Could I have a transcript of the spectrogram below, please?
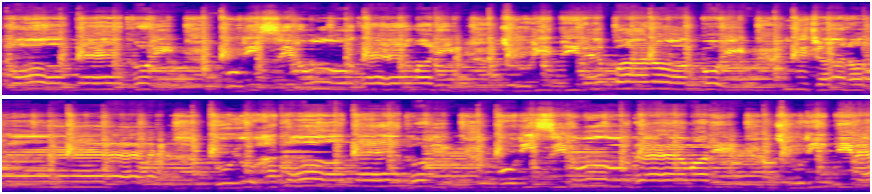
হাততে ধৰি কৰিছিলো ধেমালি জুৰি তীৰে পাৰত বহি নিজানতে। দুয়ো হাততে ধৰি কৰিছিলো ধেমালি জুৰি তীৰে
